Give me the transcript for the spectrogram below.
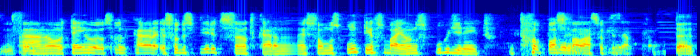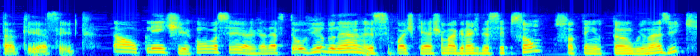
Isso é- Ah, não, eu tenho. Eu sou, cara, eu sou do Espírito Santo, cara. Nós somos um terço baianos por direito. Então eu posso É. falar se eu quiser. Tá, tá ok, aceito. Então, Clint, como você já deve ter ouvido, né? Esse podcast é uma grande decepção. Só tem o Tango e o Nazik.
